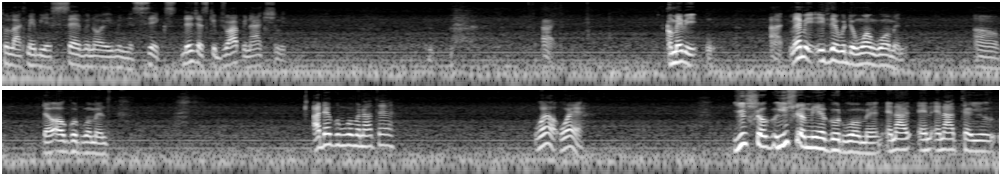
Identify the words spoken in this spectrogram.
to like maybe a seven or even a six. They just keep dropping actually. All right. Or maybe, all right, maybe if they were the one woman, um, they're all good women. Are there good women out there? Well, where? You show you show me a good woman, and I and, and I tell you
